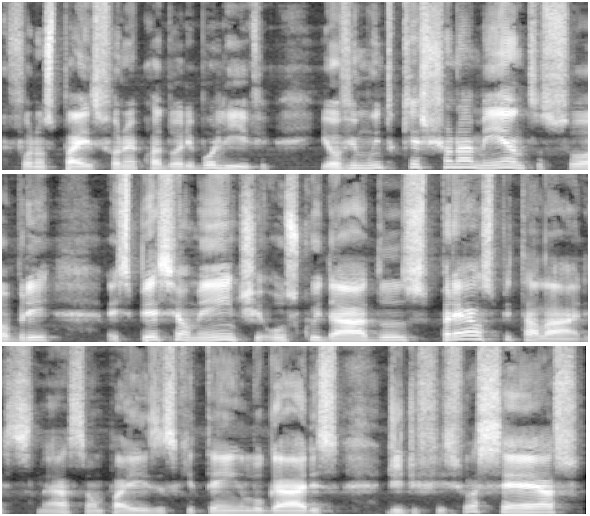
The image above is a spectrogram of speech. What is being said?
que foram os países foram Equador e Bolívia. E houve muito questionamento sobre, especialmente, os cuidados pré-hospitalares. Né? São países que têm lugares de difícil acesso,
